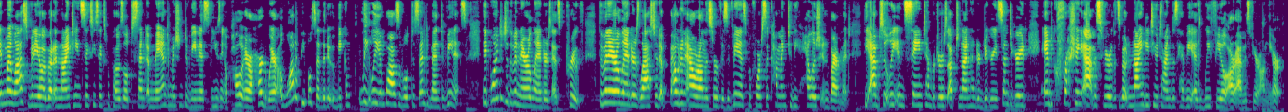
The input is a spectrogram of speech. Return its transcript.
In my last video about a 1966 proposal to send a manned mission to Venus using Apollo-era hardware, a lot of people said that it would be completely impossible to send men to Venus. They pointed to the Venera landers as proof. The Venera landers lasted about an hour on the surface of Venus before succumbing to the hellish environment, the absolutely insane temperatures up to 900 degrees centigrade, and crushing atmosphere that's about 92 times as heavy as we feel our atmosphere on the Earth.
